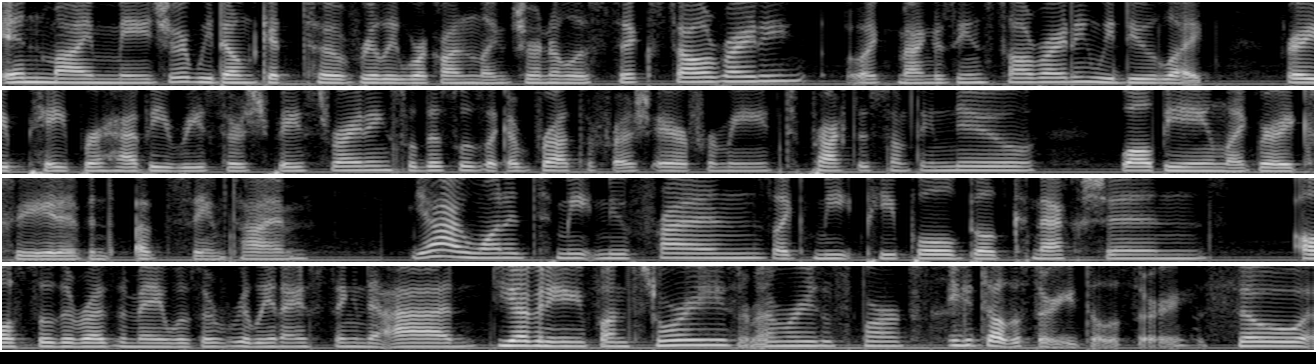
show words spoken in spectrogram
In my major, we don't get to really work on like journalistic style writing, like magazine style writing. We do like very paper heavy research based writing. So this was like a breath of fresh air for me to practice something new while being like very creative and at the same time. Yeah, I wanted to meet new friends, like meet people, build connections. Also, the resume was a really nice thing to add. Do you have any fun stories or memories of Sparks? You can tell the story. You tell the story. So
